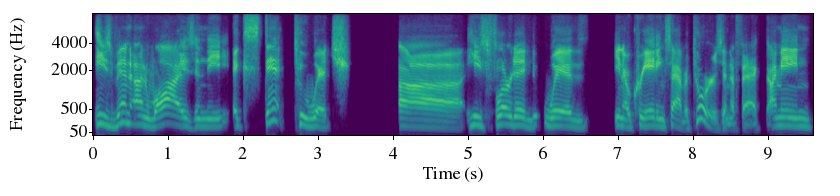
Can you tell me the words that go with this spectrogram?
he's been unwise in the extent to which uh, he's flirted with, you know, creating saboteurs. In effect, I mean,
